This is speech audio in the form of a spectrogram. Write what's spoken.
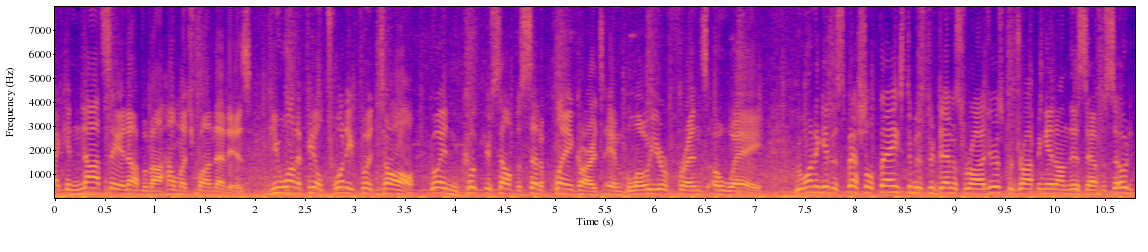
I cannot say enough about how much fun that is. If you want to feel 20 foot tall, go ahead and cook yourself a set of playing cards and blow your friends away. We want to give a special thanks to Mr. Dennis Rogers for dropping in on this episode.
